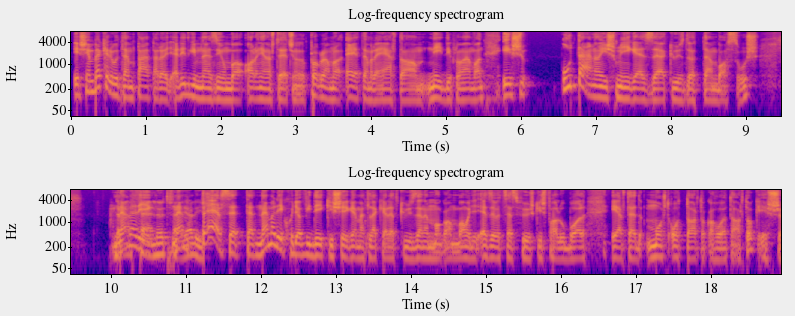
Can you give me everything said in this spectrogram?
És én bekerültem Pápára egy elit gimnáziumba, Arany János tehetségek programra, egyetemre jártam, négy diplomám van, és utána is még ezzel küzdöttem basszus. De felnőtt fejjel nem, is? Persze, tehát nem elég, hogy a vidékiségemet le kellett küzdenem magamban, hogy egy 1500 fős kis faluból, érted, most ott tartok, ahol tartok, és,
